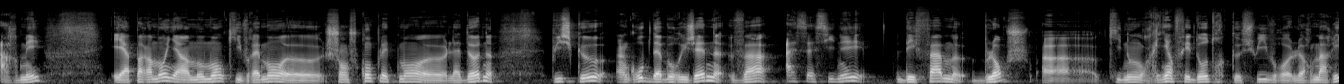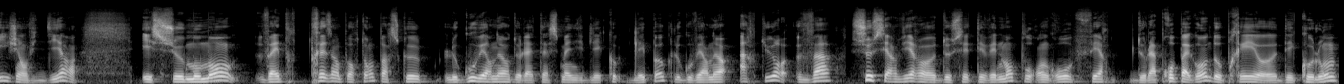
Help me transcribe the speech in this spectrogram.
armés. Et apparemment, il y a un moment qui vraiment euh, change complètement euh, la donne, puisque un groupe d'aborigènes va assassiner des femmes blanches euh, qui n'ont rien fait d'autre que suivre leur mari, j'ai envie de dire. Et ce moment va être très important parce que le gouverneur de la Tasmanie de l'époque, le gouverneur Arthur, va se servir euh, de cet événement pour en gros faire de la propagande auprès euh, des colons,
